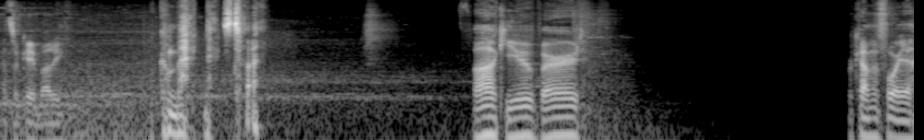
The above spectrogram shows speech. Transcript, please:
That's okay, buddy. We'll come back next time. Fuck you, bird coming for you.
